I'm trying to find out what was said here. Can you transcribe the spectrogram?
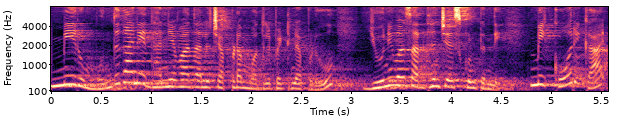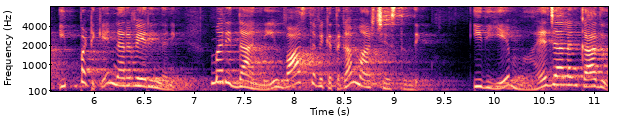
మీరు ముందుగానే ధన్యవాదాలు చెప్పడం మొదలుపెట్టినప్పుడు యూనివర్స్ అర్థం చేసుకుంటుంది. మీ కోరిక ఇప్పటికే నెరవేరిందని. మరి దాన్ని వాస్తవికతగా మార్చేస్తుంది. ఇది ఏ మాయజాలం కాదు.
